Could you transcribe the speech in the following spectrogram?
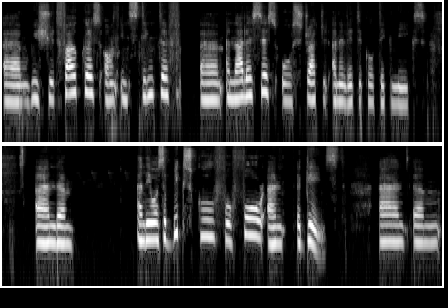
um, we should focus on instinctive um, analysis or structured analytical techniques. And um, and there was a big school for for and against. And um,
